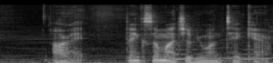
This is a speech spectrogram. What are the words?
All right. Thanks so much, everyone. Take care.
